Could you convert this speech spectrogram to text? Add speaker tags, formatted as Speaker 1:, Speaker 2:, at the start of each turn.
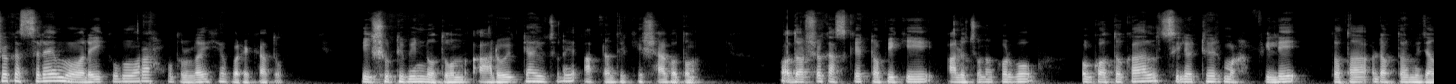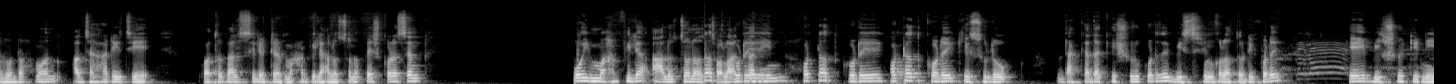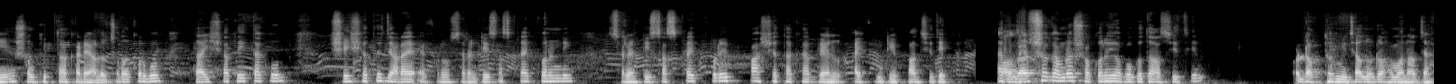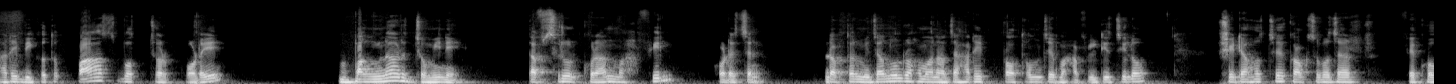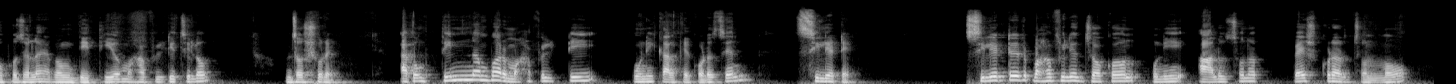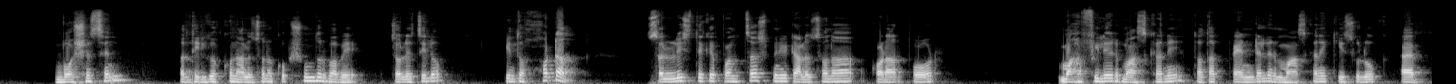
Speaker 1: দর্শক আসসালামু আলাইকুম রহমতুল্লাহ বারকাত এই টিভির নতুন আরও একটি আয়োজনে আপনাদেরকে স্বাগতম। দর্শক আজকের টপিকে আলোচনা করব গতকাল সিলেটের মাহফিলে তথা ডক্টর মিজানুর রহমান আজাহারি যে গতকাল সিলেটের মাহফিলে আলোচনা পেশ করেছেন ওই মাহফিলে আলোচনা চলাকালীন হঠাৎ করে হঠাৎ করে কিছু লোক ধাক্কাধাক্কি শুরু করে দেয় বিশৃঙ্খলা তৈরি করে এই বিষয়টি নিয়ে সংক্ষিপ্ত আকারে আলোচনা করব। তাই সাথেই থাকুন। সেই সাথে যারা এখনও চ্যানেলটি সাবস্ক্রাইব করেননি চ্যানেলটি সাবস্ক্রাইব করে পাশে থাকা বেল আইকনটি বাজিয়ে দিন। এবং দর্শক আমরা সকলেই অবগত আছি যে ডক্টর মিজানুর রহমান আজাহারি বিগত পাঁচ বছর পরে বাংলার জমিনে তাফসিরুল কোরআন মাহফিল করেছেন। ডক্টর মিজানুর রহমান আজাহারির প্রথম যে মাহফিলটি ছিল সেটা হচ্ছে কক্সবাজার ফেকো উপজেলা এবং দ্বিতীয় মাহফিলটি ছিল যশোরে। এবং তিন নম্বর মাহফিলটি উনি কালকে করেছেন সিলেটে। সিলেটের মাহফিলে যখন উনি আলোচনা পেশ করার জন্য বসেছেন, দীর্ঘক্ষণ আলোচনা খুব সুন্দরভাবে চলেছিল। কিন্তু হঠাৎ চল্লিশ থেকে পঞ্চাশ মিনিট আলোচনা করার পর মাহফিলের মাঝখানে তথা প্যান্ডেলের মাঝখানে কিছু লোক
